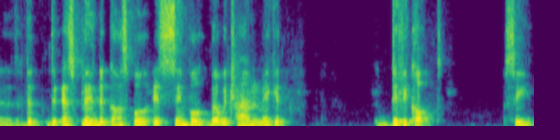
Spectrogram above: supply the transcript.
uh, the, the explain the gospel is simple, but we try and make it difficult. See?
